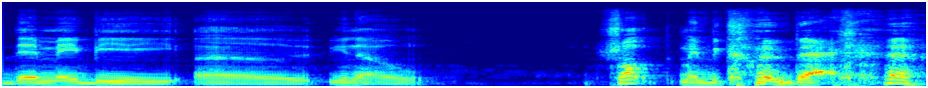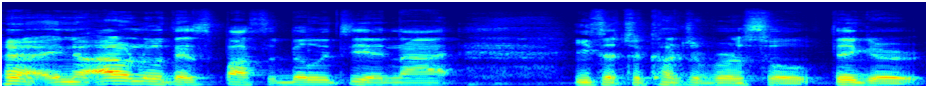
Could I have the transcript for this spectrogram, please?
there may be uh, you know, Trump may be coming back. you know, I don't know if that's possibility or not. He's such a controversial figure,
